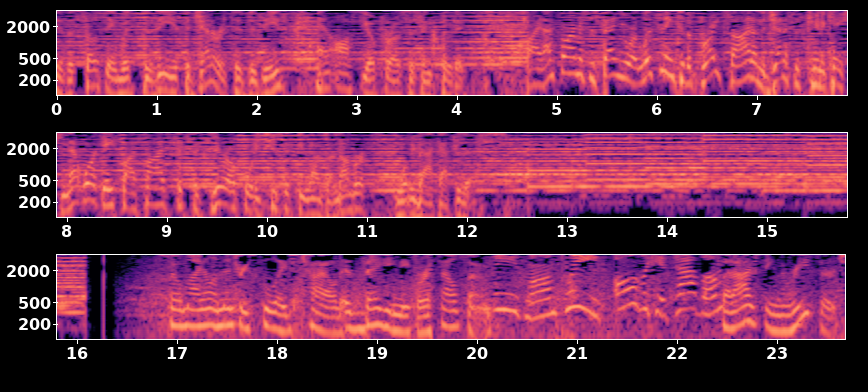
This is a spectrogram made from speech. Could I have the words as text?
is associated with disease degenerative disease, and osteoporosis included. All right, I'm Pharmacist Ben. You are listening to The Bright Side on the Genesis Communication Network. 855-660-4261 is our number. We'll be back after this. So my elementary school age child is begging me for a cell phone. Please, Mom, please. All the kids have them. But I've seen the research,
